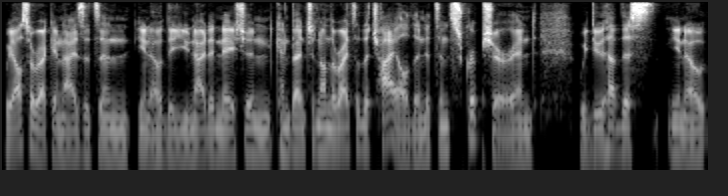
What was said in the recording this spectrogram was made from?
We also recognize it's in, you know, the United Nation Convention on the Rights of the Child and it's in scripture and we do have this, you know,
